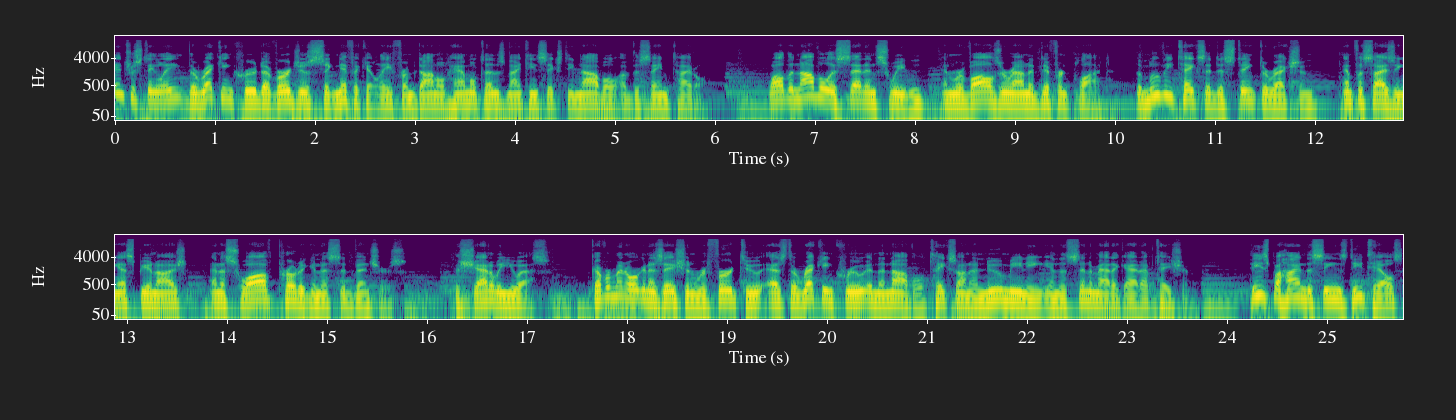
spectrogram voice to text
Interestingly, The Wrecking Crew diverges significantly from Donald Hamilton's 1960 novel of the same title. While the novel is set in Sweden and revolves around a different plot, the movie takes a distinct direction, emphasizing espionage and a suave protagonist's adventures. The shadowy U.S. government organization referred to as the Wrecking Crew in the novel takes on a new meaning in the cinematic adaptation. These behind-the-scenes details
